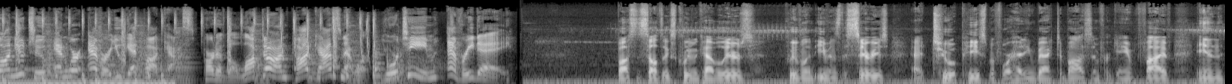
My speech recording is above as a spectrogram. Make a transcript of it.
on YouTube and wherever you get podcasts. Part of the Locked On Podcast Network. Your team every day. Boston Celtics, Cleveland Cavaliers. Cleveland evens the series at two apiece before heading back to Boston for game five. In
